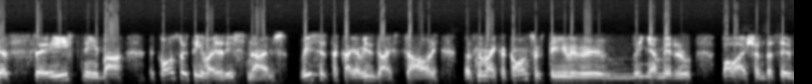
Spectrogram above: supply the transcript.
kas īstenībā konstruktīvai ir izcinājums. Viss ir tā kā jau izgājis cauri. Tas nozīmē, ka konstruktīvi viņam ir palaišana, tas ir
